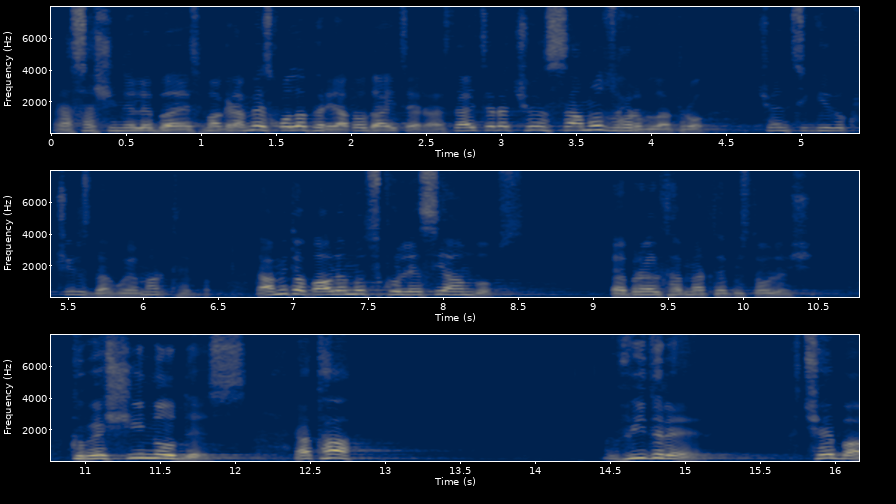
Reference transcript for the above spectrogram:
რა საშინელებაა ეს, მაგრამ ეს ყველაფერი რატო დაიწერა? ეს დაიწერა ჩვენ სამოძღვრებლად, რომ ჩვენც იგივე გვჭირს და გვემართება. და ამიტომ პავლე მოციქული ესე ამბობს ებრაელთა მიმართ ეპისტოლეში გვეშინოდეს რათა ვიდრე რჩება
